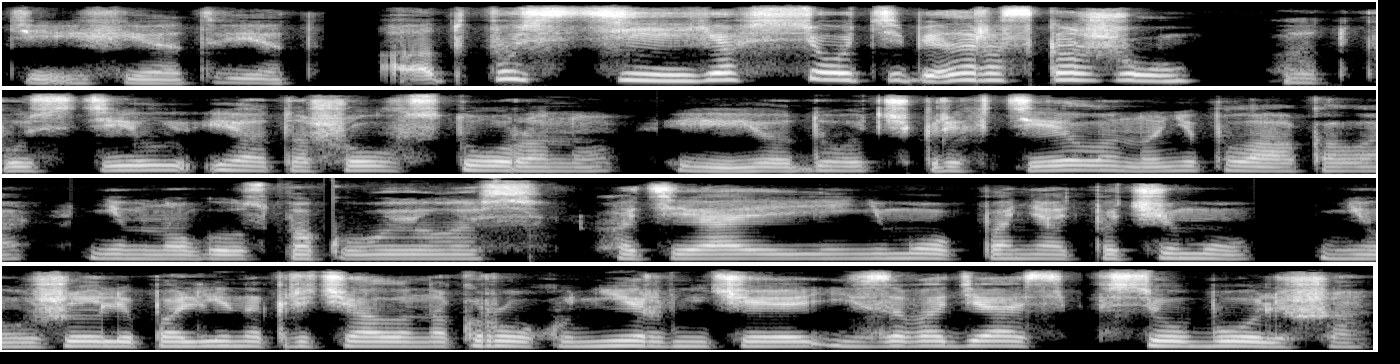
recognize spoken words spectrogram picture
Тихий ответ. «Отпусти, я все тебе расскажу». Отпустил и отошел в сторону. Ее дочь кряхтела, но не плакала. Немного успокоилась, хотя и не мог понять, почему. Неужели Полина кричала на кроху, нервничая и заводясь все больше,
